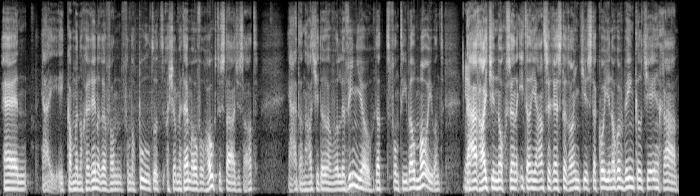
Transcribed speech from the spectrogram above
En ja, ik kan me nog herinneren van Van der Poel, dat als je met hem over hoogtestages had, ja, dan had je het over Levigno. Dat vond hij wel mooi, want daar had je nog zijn Italiaanse restaurantjes, daar kon je nog een winkeltje in gaan.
